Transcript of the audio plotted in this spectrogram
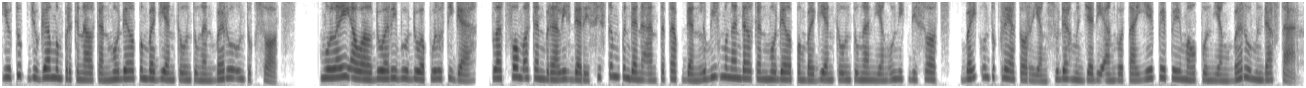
YouTube juga memperkenalkan model pembagian keuntungan baru untuk Shorts. Mulai awal 2023, platform akan beralih dari sistem pendanaan tetap dan lebih mengandalkan model pembagian keuntungan yang unik di Shorts, baik untuk kreator yang sudah menjadi anggota YPP maupun yang baru mendaftar.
